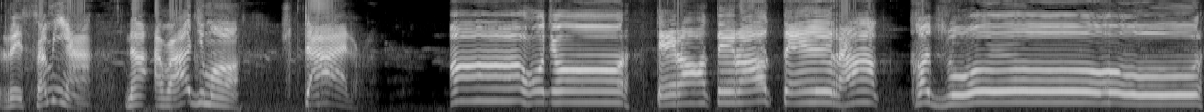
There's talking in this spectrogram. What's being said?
રેશમિયા ના અવાજમાં સ્ટાર. આ હુજૂર તેરા તેરા તેરા, ખજૂર.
